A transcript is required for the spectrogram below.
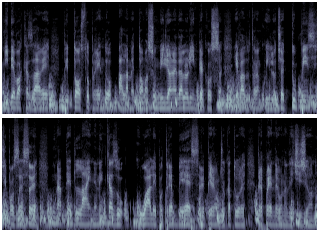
mi devo accasare, piuttosto prendo alla Thomas un milione dall'Olympiacos e vado tranquillo. Cioè tu pensi ci possa essere una deadline, nel caso quale potrebbe essere per un giocatore per prendere una decisione?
